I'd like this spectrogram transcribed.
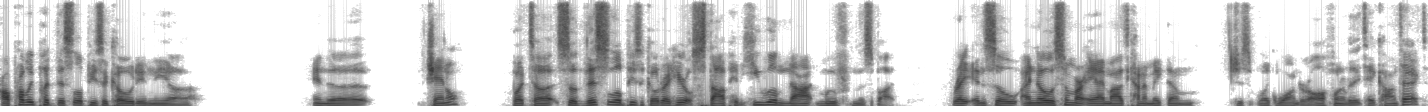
I'll probably put this little piece of code in the uh, in the channel. But uh, so this little piece of code right here will stop him. He will not move from the spot, right? And so I know some of our AI mods kind of make them just like wander off whenever they take contact.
